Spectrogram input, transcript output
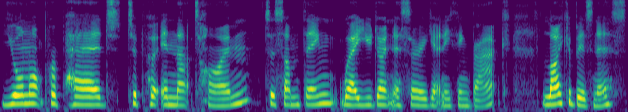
you're not prepared to put in that time to something where you don't necessarily get anything back like a business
